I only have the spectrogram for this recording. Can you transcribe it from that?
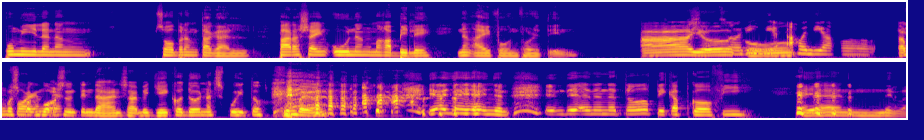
Pumila ng sobrang tagal para siya yung unang makabili ng iPhone 14. Ah, yun. Sorry, hindi, Oo. ako hindi ako Tapos informed. pagbukas ng tindahan, sabi, Jayco Donuts po ito. Yun ba yun? yan, yan, yan, yan. Hindi, ano na to, pick up coffee. Ayan, di ba?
